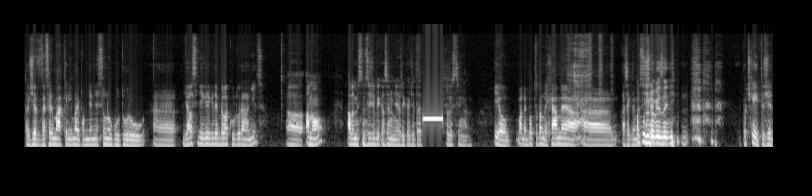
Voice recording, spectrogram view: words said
Takže ve firmách, které mají poměrně silnou kulturu. Dělal jsi někde, kde byla kultura na nic? Uh, ano, ale myslím si, že bych asi neměl říkat, že to je to vystříhneme. Jo, a nebo to tam necháme a, a, a řekneme a si, do vězení. Počkej, to, že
